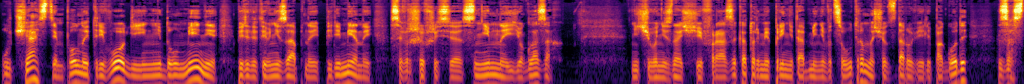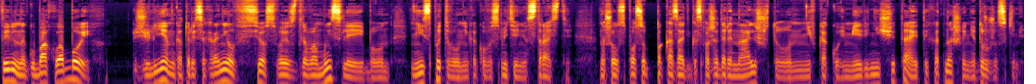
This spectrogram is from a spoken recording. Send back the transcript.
Участием, полной тревоги и недоумения перед этой внезапной переменой, совершившейся с ним на ее глазах. Ничего не значащие фразы, которыми принято обмениваться утром насчет здоровья или погоды, застыли на губах у обоих. Жюльен, который сохранил все свое здравомыслие, ибо он не испытывал никакого смятения страсти, нашел способ показать госпоже Дориналь, что он ни в какой мере не считает их отношения дружескими.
